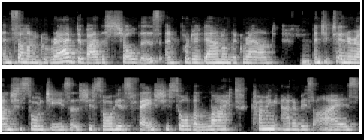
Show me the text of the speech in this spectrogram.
And someone grabbed her by the shoulders and put her down on the ground. Hmm. And she turned around, she saw Jesus, she saw his face, she saw the light coming out of his eyes.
